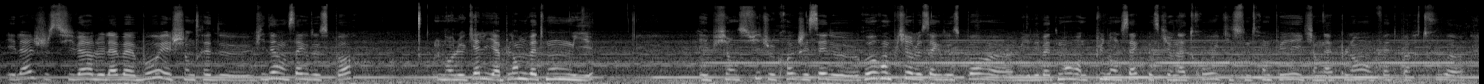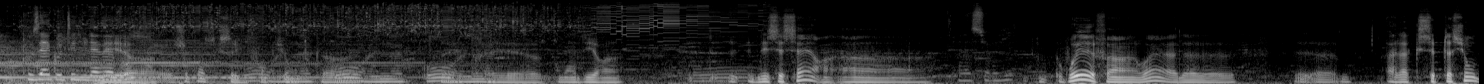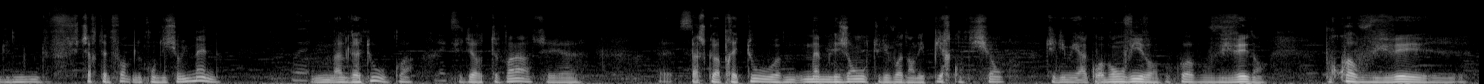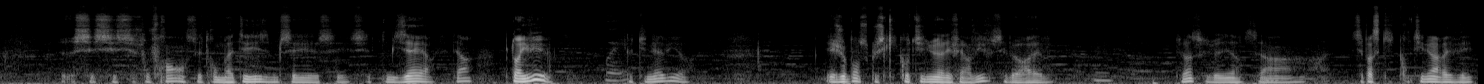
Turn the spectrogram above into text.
Et là, je suis vers le lavabo et je suis en train de vider un sac de sport dans lequel il y a plein de vêtements mouillés. Et puis ensuite, je crois que j'essaie de re-remplir le sac de sport, euh, mais les vêtements rentrent plus dans le sac parce qu'il y en a trop et qu'ils sont trempés et qu'il y en a plein en fait partout euh, posés à côté du Mais lavabo. euh, je pense que c'est une fonction, en tout cas, très, très, euh, comment dire, euh, nécessaire à, À la survie. Oui, enfin, ouais, à la- euh, à l'acceptation d'une certaine forme de condition humaine, Ouais. malgré tout, quoi. Je veux dire, voilà, c'est euh, euh, parce qu'après tout, euh, même les gens, tu les vois dans les pires conditions. Tu dis mais à quoi bon vivre? Pourquoi vous vivez dans Pourquoi vous vivez euh, ces, ces- ces souffrances, ces traumatismes, ces, cette misère, etc. Pourtant ils vivent, Ouais. ils continuent à vivre. Et je pense que ce qui continue à les faire vivre, c'est le rêve. Mm. Tu vois ce que je veux dire? C'est un- parce qu'ils continuent à rêver.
